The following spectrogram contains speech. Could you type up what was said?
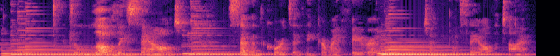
It's a lovely sound. The seventh chords, I think, are my favorite, which I think I say all the time.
